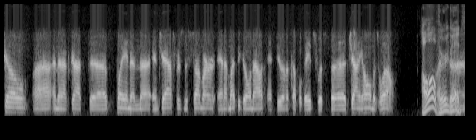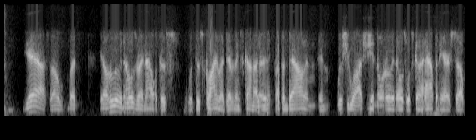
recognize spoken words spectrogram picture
show, uh, and then I've got uh, playing in uh, in Jasper's this summer, and I might be going out and doing a couple dates with uh, Johnny Holm as well. Oh, but, very good. Uh, yeah. So, but you know, who really knows right now with this with this climate? Everything's kind of up and down and, and wishy washy, and no one really knows what's going to happen here. So,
